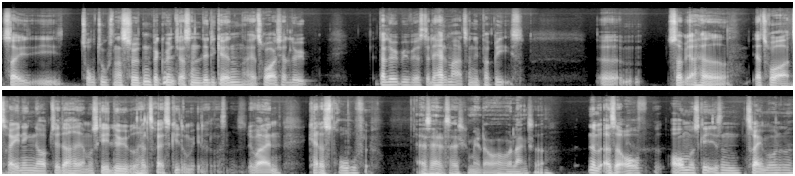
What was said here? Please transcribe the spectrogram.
Så i, i 2017 begyndte jeg sådan lidt igen, og jeg tror også, jeg løb. Der løb vi vist et halvmarathon i Paris, øh, som jeg havde, jeg tror, træningen op til, der havde jeg måske løbet 50 km eller sådan noget. Så det var en katastrofe. Altså 50 km over, hvor lang tid? Nå, Altså over, over måske sådan tre måneder.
